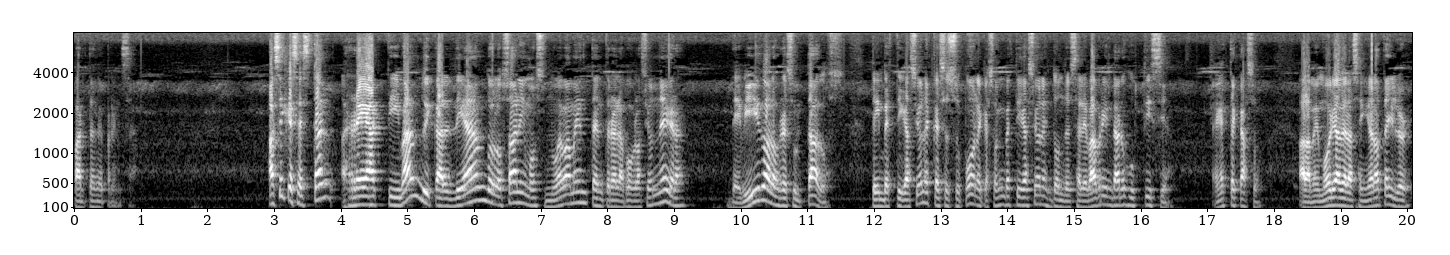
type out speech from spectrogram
parte de prensa. Así que se están reactivando y caldeando los ánimos nuevamente entre la población negra debido a los resultados de investigaciones que se supone que son investigaciones donde se le va a brindar justicia, en este caso, a la memoria de la señora Taylor,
